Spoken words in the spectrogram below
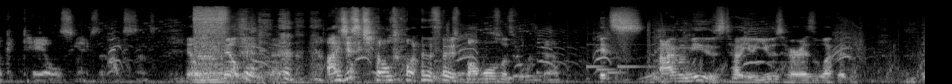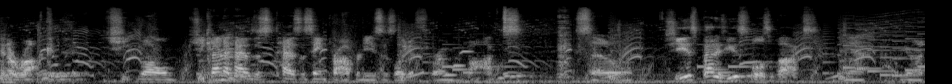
okay, tails. Yeah, 'cause that makes sense. Tail, tail tail better. I just killed one of those bubbles with Ruga. It's. I'm amused how you use her as a weapon in a rock. She, well, she kind of has this, has the same properties as like a thrown box. So, She is about as useful as a box, yeah, pretty much.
